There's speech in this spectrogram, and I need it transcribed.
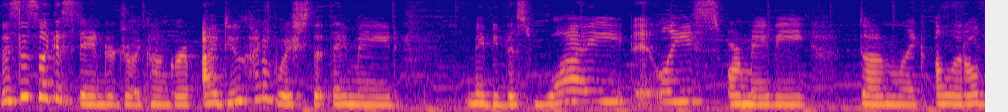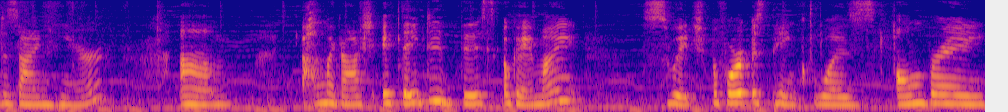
This is like a standard Joy-Con grip. I do kind of wish that they made maybe this white at least, or maybe done like a little design here. Um, oh my gosh, if they did this, okay, my switch before it was pink was ombre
